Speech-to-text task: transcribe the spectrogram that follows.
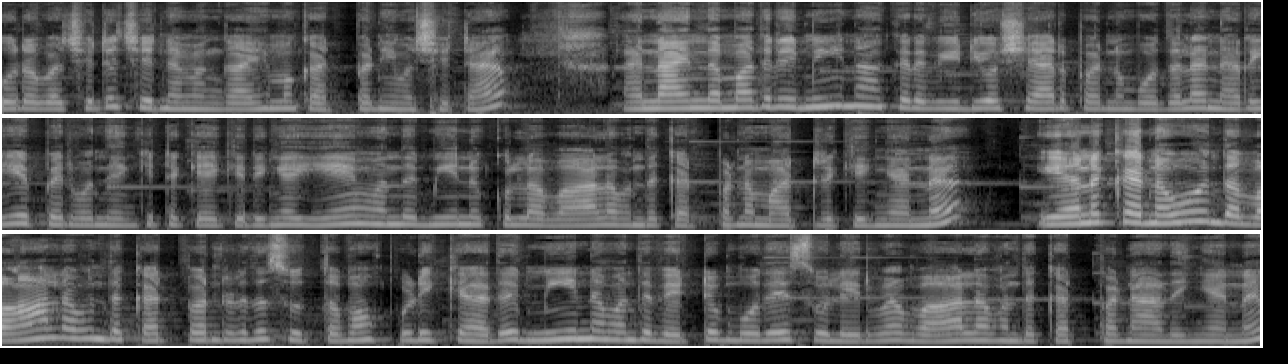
ஊற வச்சுட்டு சின்ன வெங்காயமும் கட் பண்ணி வச்சுட்டேன். நான் இந்த மாதிரி மீனாக்கிற வீடியோ ஷேர் பண்ணும்போதெல்லாம் நிறைய பேர் வந்து என்கிட்ட கேட்குறீங்க ஏன் வந்து மீனுக்குள்ளே வாழை வந்து கட் பண்ண மாட்டிருக்கீங்கன்னு? எனக்கு என்னவோ இந்த வாழை வந்து கட் பண்ணுறது சுத்தமாக பிடிக்காது. மீனை வந்து வெட்டும் போதே சொல்லிடுவேன் வாழை வந்து கட் பண்ணாதீங்கன்னு.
